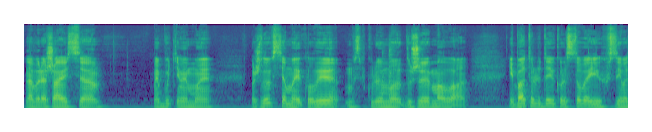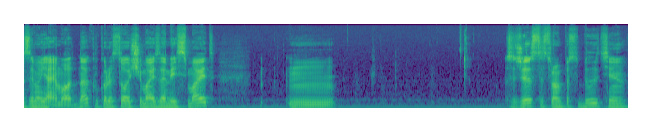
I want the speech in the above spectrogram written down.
вона виражається майбутніми можливостями, і коли ми спекулюємо дуже мала. І багато людей використовує їх взаємозаміняємо. Однак, використовуючи май замість might, Suggest a strong possibility.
